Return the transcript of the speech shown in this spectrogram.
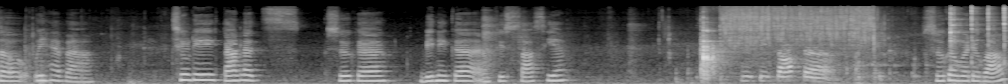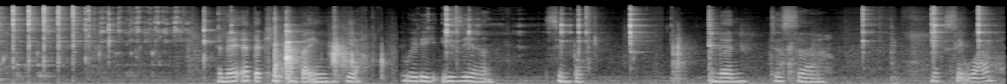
So we have a chili, garlic, sugar, vinegar, and fish sauce here. We dissolve the sugar very well. And then add the cucumber in here. Really easy and simple. And then just uh, mix it well.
